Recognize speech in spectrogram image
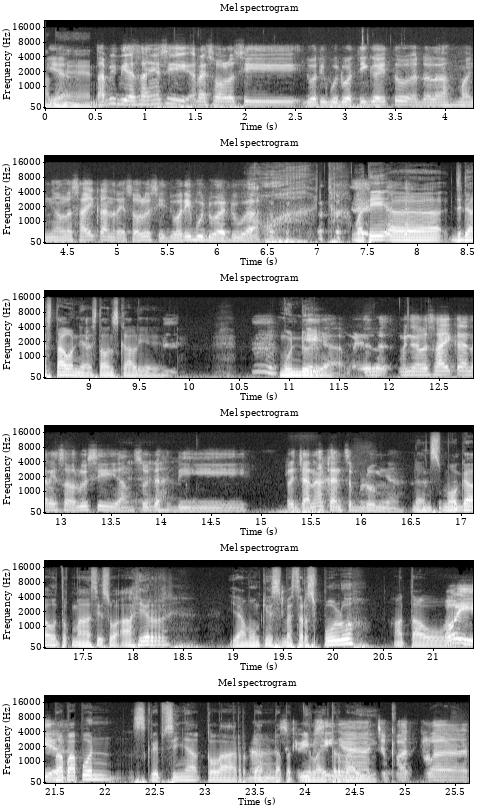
Iya. Amin. Tapi biasanya sih resolusi 2023 itu adalah menyelesaikan resolusi 2022. Berarti eh, jeda setahun ya, setahun sekali ya. Mundur. Iya, menyele- menyelesaikan resolusi yang sudah direncanakan sebelumnya. Dan semoga untuk mahasiswa akhir yang mungkin semester 10 atau Oh, iya. berapapun skripsinya kelar dan Nah, dapat nilai skripsinya terbaik. cepat kelar,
